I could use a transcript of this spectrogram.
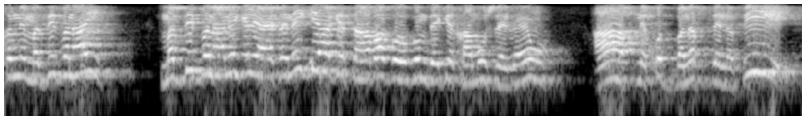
سب نے مسجد بنائی۔ مسجد بنانے کے لیے ایسا نہیں کیا کہ صحابہ کو حکم دے کے خاموش رہ گئے ہوں۔ آپ نے خود بنف سے نفیس،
